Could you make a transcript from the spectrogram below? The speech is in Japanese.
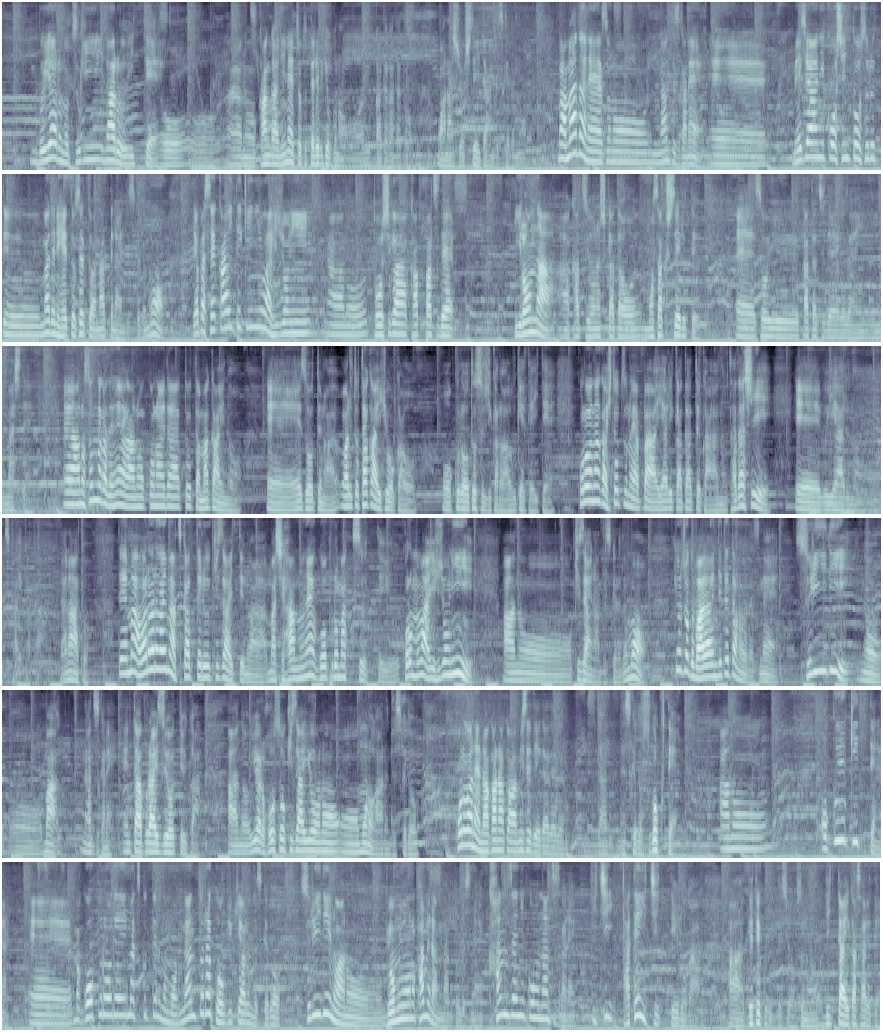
VR の次なる一手をあの考えにねちょっとテレビ局の方々とお話をしていたんですけども、まあ、まだねその何ですかね、えーメジャーにこう浸透するっていうまでにヘッドセットはなってないんですけどもやっぱ世界的には非常にあの投資が活発でいろんな活用の仕方を模索しているという、えーそういう形でございまして、えーあのその中でねあのこの間撮った魔界の、えー映像っていうのは割と高い評価をクロート筋からは受けていてこれはなんか一つのやっぱやり方というかあの正しい、えー VR の使い方だなと。でまあ我々が今使ってる機材っていうのは、まあ、市販のね GoProMax っていうこれもまあ非常にいい、あの機材なんですけれども今日ちょっと話題に出てたのはですね 3D のまあなんですかねエンタープライズ用っていうかあのいわゆる放送機材用のものがあるんですけどこれがねなかなか見せていただいたんですけどすごくてあの奥行きってね、えーまあ、GoPro で今作ってるのもなんとなく奥行きあるんですけど 3D のあの業務用のカメラになるとですね完全にこうなんですかね位置縦位置っていうのがあ出てくるんですよ。その立体化されて、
